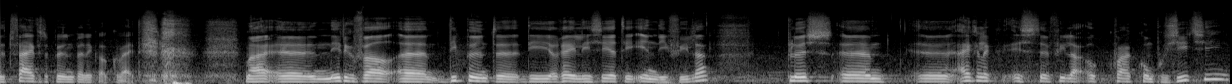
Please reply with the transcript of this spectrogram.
het vijfde punt ben ik ook kwijt. Maar uh, in ieder geval, uh, die punten die realiseert hij in die villa. Plus, uh, eigenlijk is de villa ook qua compositie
